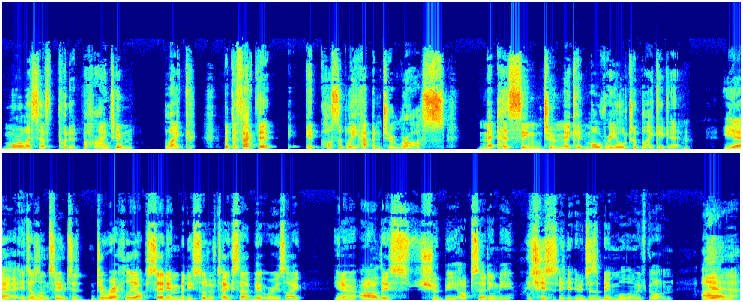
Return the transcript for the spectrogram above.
more or less have put it behind him. Like, but the fact that it possibly happened to Ross has seemed to make it more real to Blake again. Yeah, it doesn't seem to directly upset him, but he sort of takes that bit where he's like, you know, oh, this should be upsetting me, which is which is a bit more than we've gotten. Um, yeah,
